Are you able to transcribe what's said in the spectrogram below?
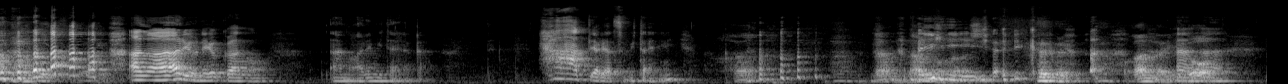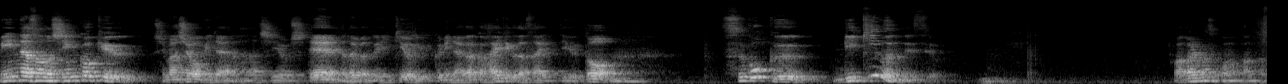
あ あのあるよねよくあのあのあれみたいなか。はーってやるやつみたいに。けはなんなんの いい話いやいいから。わかんないけどみんなその深呼吸しましょうみたいな話をして例えば息をゆっくり長く吐いてくださいって言うと、すごく力むんですよ。わかります？この感覚。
